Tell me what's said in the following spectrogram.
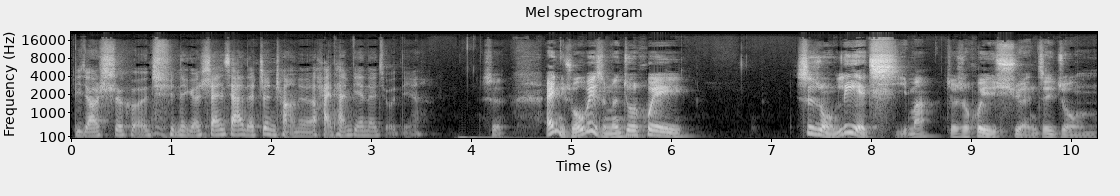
比较适合去那个山下的正常的海滩边的酒店。是，哎，你说为什么就会是这种猎奇吗？就是会选这种。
